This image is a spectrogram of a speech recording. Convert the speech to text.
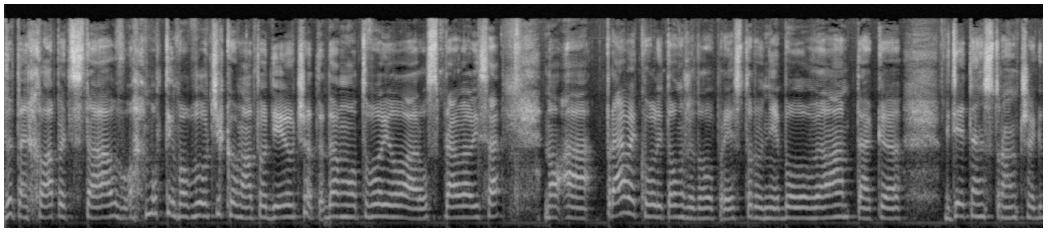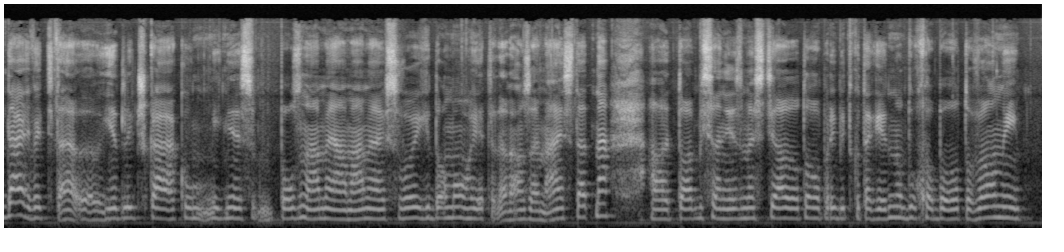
ten chlapec stál pod tým oblúčikom a to dievča teda mu otvorilo a rozprávali sa. No a práve kvôli tomu, že toho priestoru nebolo veľa, tak e, kde ten stromček dať? Veď tá jedlička, akú my dnes poznáme a máme aj v svojich domoch, je teda naozaj majestatná, ale to, aby sa nezmestila do toho príbytku, tak jednoducho bolo to veľmi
